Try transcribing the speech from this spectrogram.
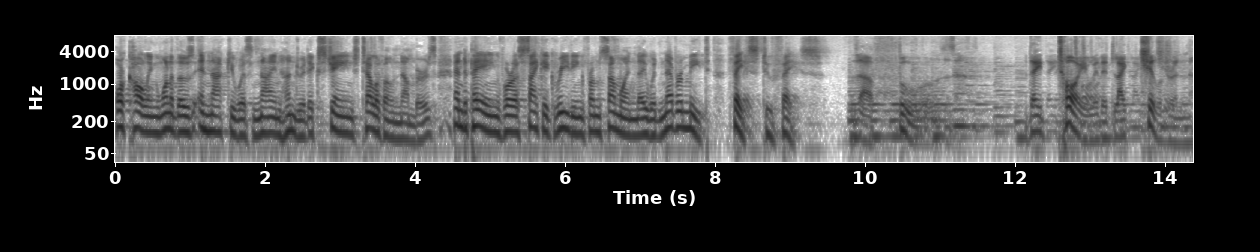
or calling one of those innocuous 900 exchange telephone numbers and paying for a psychic reading from someone they would never meet face to face. The fools. They toy with it like children.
